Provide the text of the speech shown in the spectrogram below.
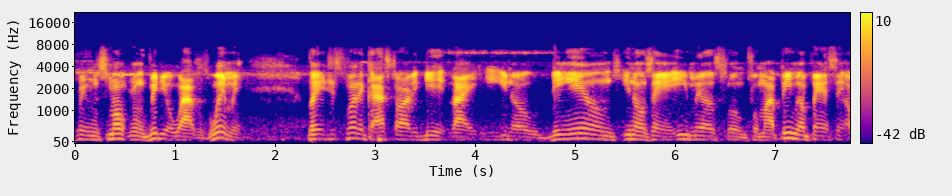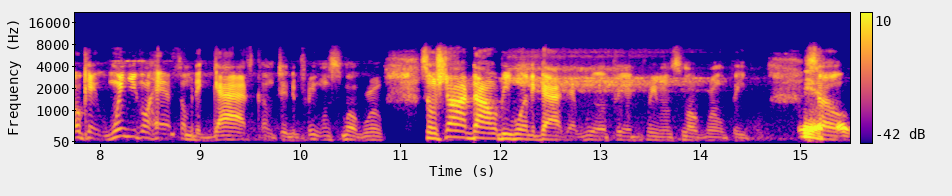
bring the smoke room video wise was women. But it's just funny because I started to get like, you know, DMs, you know I'm saying, emails from, from my female fans saying, okay, when you going to have some of the guys come to the premium smoke room? So Sean Dom will be one of the guys that will appear in the premium smoke room, people. Yeah. So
